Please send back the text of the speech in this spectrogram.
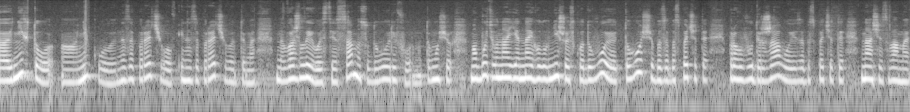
Е, ніхто е, ніколи не заперечував і не заперечуватиме важливості саме судової реформи, тому що, мабуть, вона є найголовнішою складовою того, щоб забезпечити правову державу і забезпечити наші з вами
